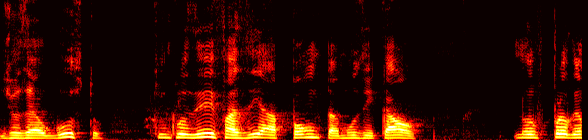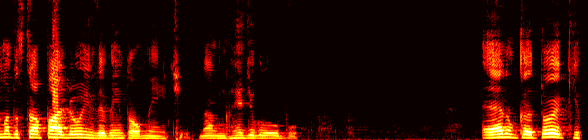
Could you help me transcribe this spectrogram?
José Augusto, que inclusive fazia a ponta musical no programa dos Trapalhões, eventualmente, na Rede Globo. Era um cantor que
